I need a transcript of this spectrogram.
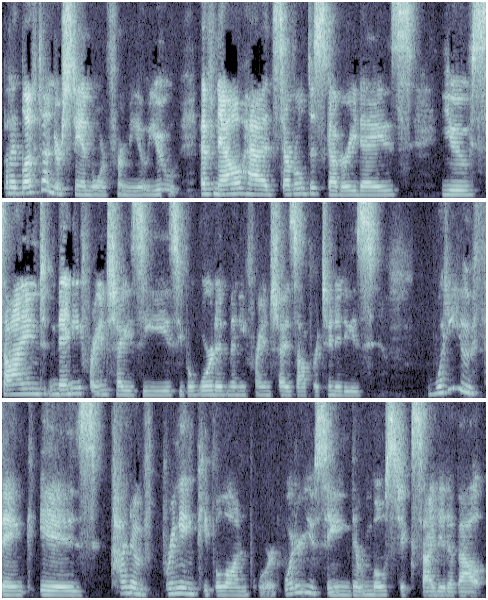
But I'd love to understand more from you. You have now had several discovery days You've signed many franchisees, you've awarded many franchise opportunities. What do you think is kind of bringing people on board? What are you seeing they're most excited about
